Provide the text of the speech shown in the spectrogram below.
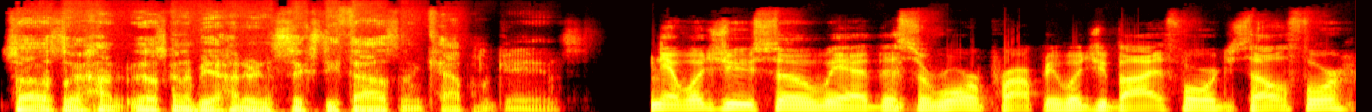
so I was like, it was going to be 160,000 in capital gains. Yeah, what'd you so yeah, this Aurora property, what'd you buy it for? What'd you sell it for?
